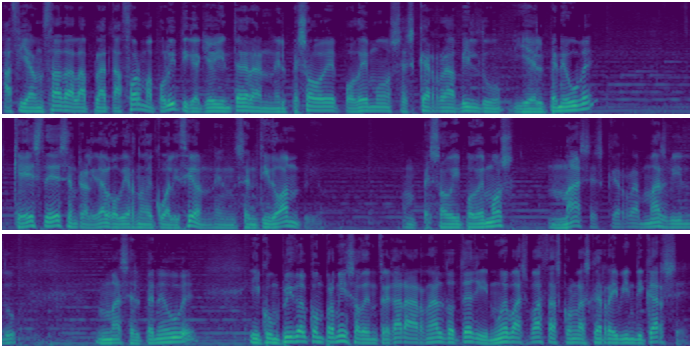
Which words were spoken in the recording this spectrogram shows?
afianzada la plataforma política que hoy integran el PSOE, Podemos, Esquerra, Bildu y el PNV, que este es en realidad el gobierno de coalición, en sentido amplio. PSOE y Podemos, más Esquerra, más Bildu, más el PNV, y cumplido el compromiso de entregar a Arnaldo Tegui nuevas bazas con las que reivindicarse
